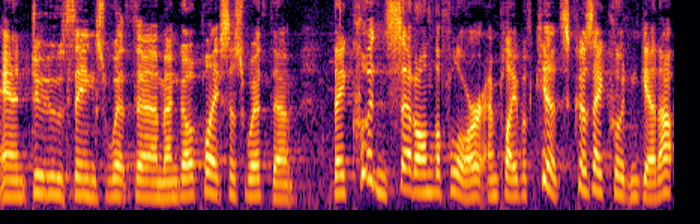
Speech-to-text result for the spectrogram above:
and do things with them and go places with them. They couldn't sit on the floor and play with kids because they couldn't get up.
